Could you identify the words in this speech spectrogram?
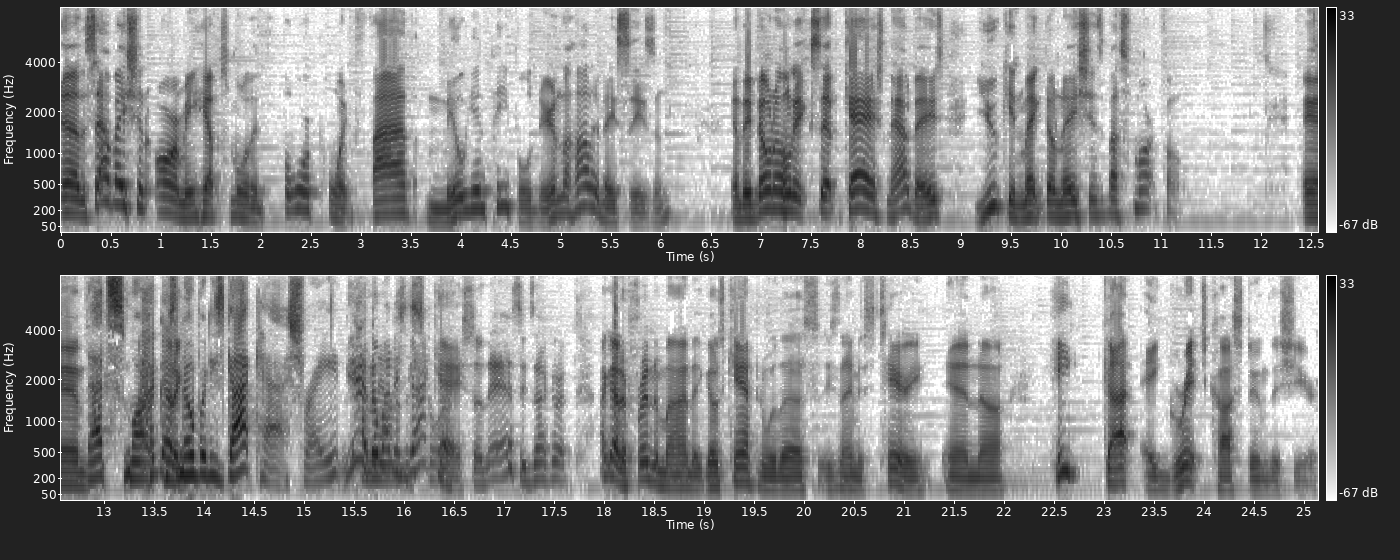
Uh, the Salvation Army helps more than 4.5 million people during the holiday season. And they don't only accept cash nowadays, you can make donations by smartphone. And That's smart because nobody's got cash, right? yeah, Coming nobody's got store. cash. So that's exactly right. I got a friend of mine that goes camping with us. His name is Terry, and uh, he got a Grinch costume this year.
